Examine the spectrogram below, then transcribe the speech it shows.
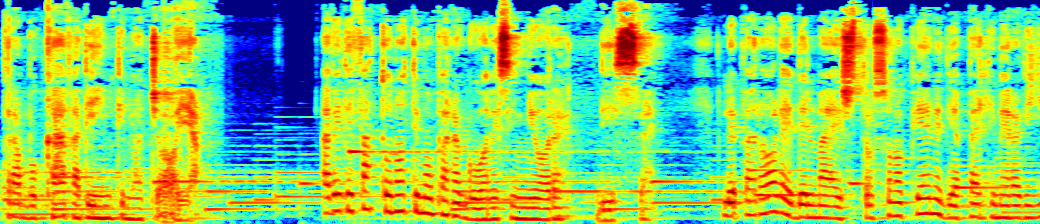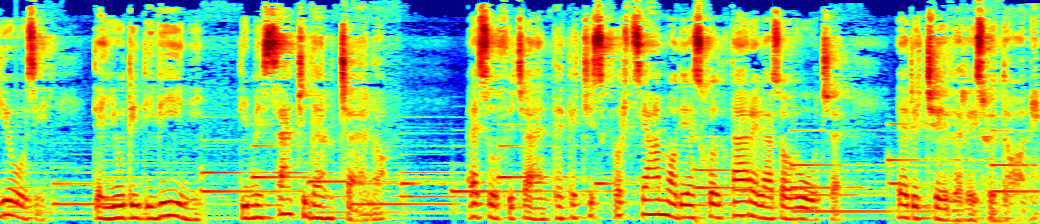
traboccava di intima gioia. Avete fatto un ottimo paragone, Signore, disse. Le parole del Maestro sono piene di appelli meravigliosi, di aiuti divini, di messaggi dal cielo. È sufficiente che ci sforziamo di ascoltare la sua voce e ricevere i suoi doni.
